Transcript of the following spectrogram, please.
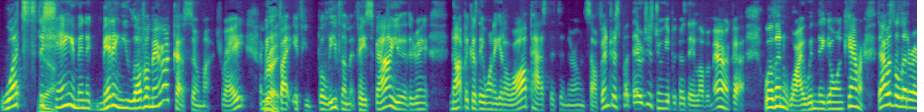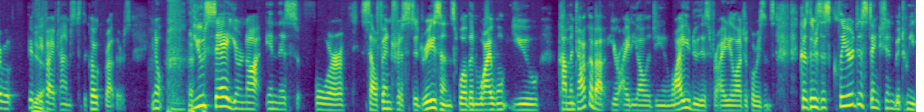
What's the Yeah. shame in admitting you love America so much, right? I mean, if I if you believe them at face value that they're doing it not because they want to get a law passed that's in their own self interest, but they're just doing it because they love America, well then why wouldn't they go on camera? That was the letter I wrote 55 times to the Koch brothers. You know, you say you're not in this for self-interested reasons. Well, then why won't you come and talk about your ideology and why you do this for ideological reasons? Because there's this clear distinction between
